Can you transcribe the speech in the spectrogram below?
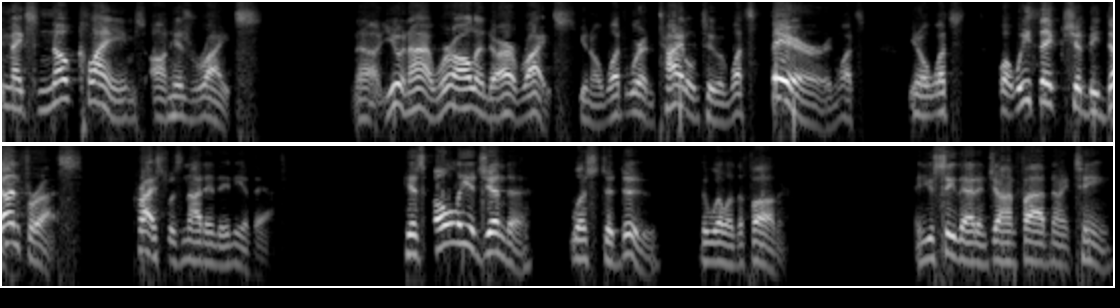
makes no claims on his rights. Now, you and I, we're all into our rights, you know, what we're entitled to and what's fair and what's, you know, what's, what we think should be done for us. Christ was not into any of that. His only agenda was to do the will of the Father. And you see that in John 5:19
